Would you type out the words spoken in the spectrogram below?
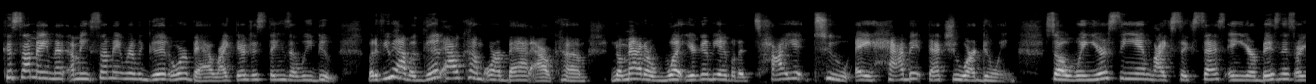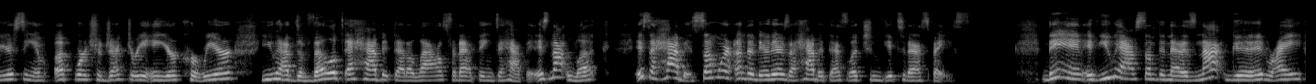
Because some ain't, I mean, some ain't really good or bad. Like they're just things that we do. But if you have a good outcome or a bad outcome, no matter what, you're going to be able to tie it to a habit that you are doing. So when you're seeing like success in your business or you're seeing upward trajectory in your career, you have developed a habit that allows for that thing to happen. It's not luck, it's a habit. Somewhere under there, there's a habit that's let you get to that space. Then, if you have something that is not good, right?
